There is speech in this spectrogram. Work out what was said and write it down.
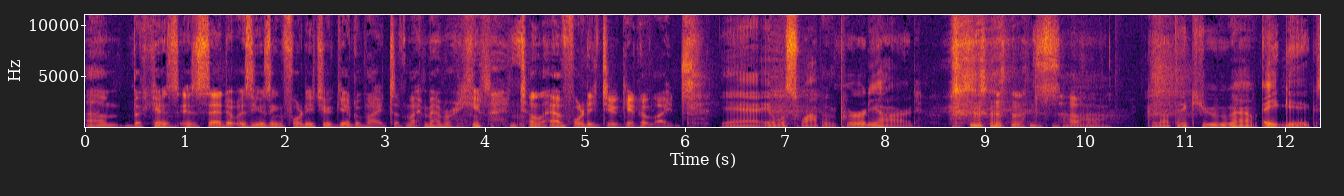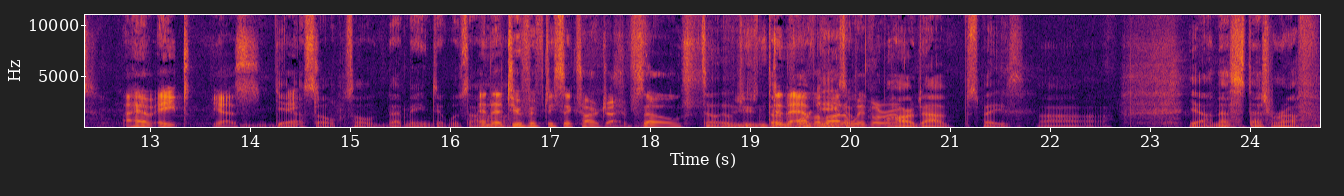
um, because it said it was using 42 gigabytes of my memory, and I don't have 42 gigabytes. Yeah, it was swapping pretty hard. so, because uh, I think you have eight gigs. I have eight. Yes. Yeah, Eight. so so that means it was uh, and a 256 hard drive. So so it was using didn't 34 have a lot of wiggle room. hard drive space. Uh, yeah, that's that's rough.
